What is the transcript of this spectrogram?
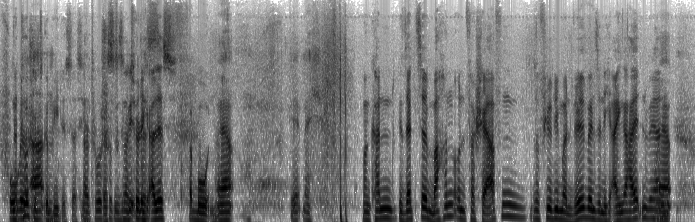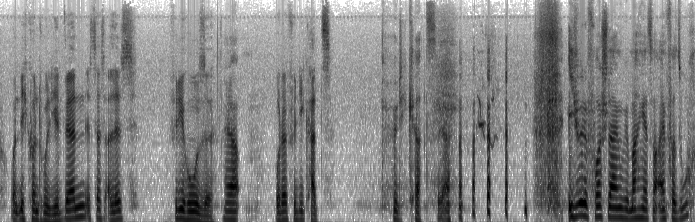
Vogelarten. Naturschutzgebiet ist das hier. Naturschutzgebiet, das ist natürlich das- alles verboten. Ja, geht nicht. Man kann Gesetze machen und verschärfen, so viel wie man will, wenn sie nicht eingehalten werden Ja. und nicht kontrolliert werden, ist das alles für die Hose Ja, oder für die Katz. für die Katze, ja. Ich würde vorschlagen, wir machen jetzt noch einen Versuch.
